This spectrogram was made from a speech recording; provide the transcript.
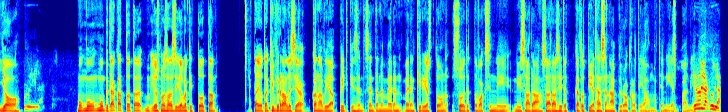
Joo. Relax. Mun, mun pitää katsoa, että jos mä saisin jollakin tuota tai jotakin virallisia kanavia pitkin sen, sen tänne meidän, meidän kirjastoon soitettavaksi, niin, niin saadaan, saadaan siitä, kato, tiedäthän sä nämä byrokratiahommat ja niin edespäin. Niin kyllä, kyllä.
